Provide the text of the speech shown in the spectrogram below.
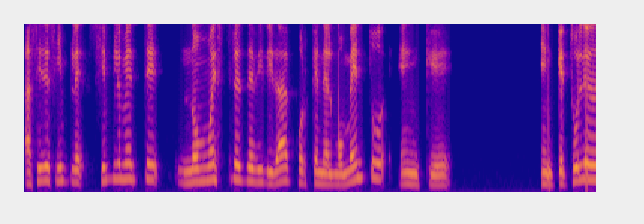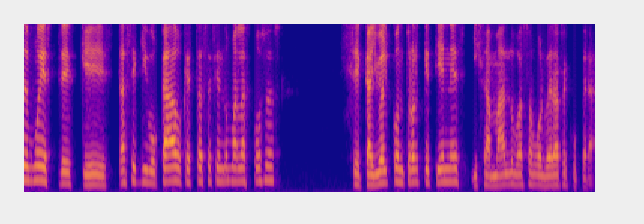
así de simple, simplemente no muestres debilidad, porque en el momento en que en que tú le demuestres que estás equivocado, que estás haciendo malas cosas, se cayó el control que tienes y jamás lo vas a volver a recuperar.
